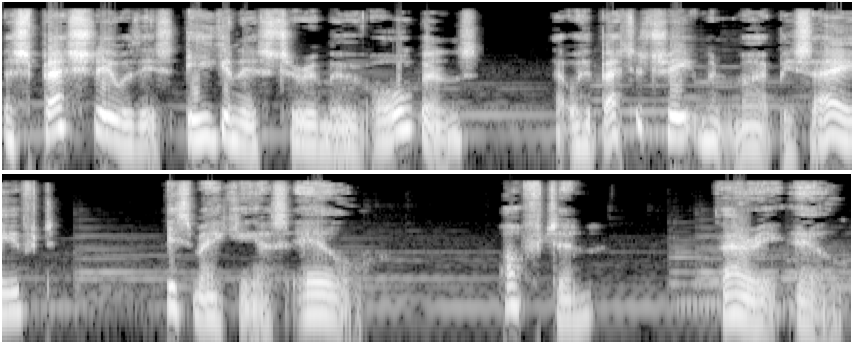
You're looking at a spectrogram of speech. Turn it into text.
especially with its eagerness to remove organs that with better treatment might be saved, is making us ill, often very ill.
